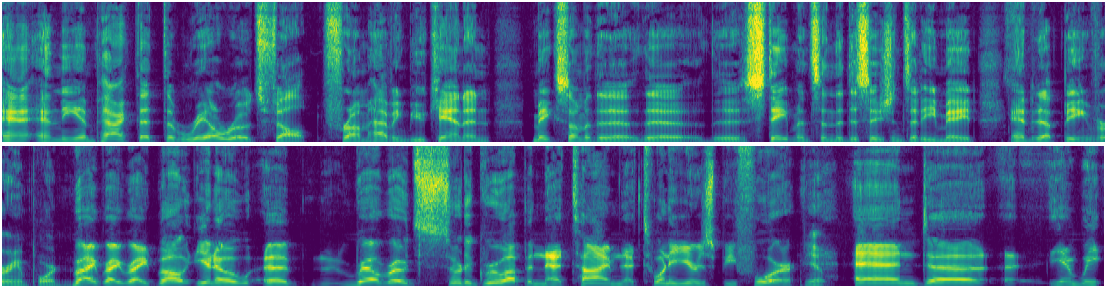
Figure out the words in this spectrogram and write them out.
And, and the impact that the railroads felt from having Buchanan make some of the, the the statements and the decisions that he made ended up being very important. Right, right, right. Well, you know, uh, railroads sort of grew up in that time, that 20 years before. Yep. And, uh, you know, we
